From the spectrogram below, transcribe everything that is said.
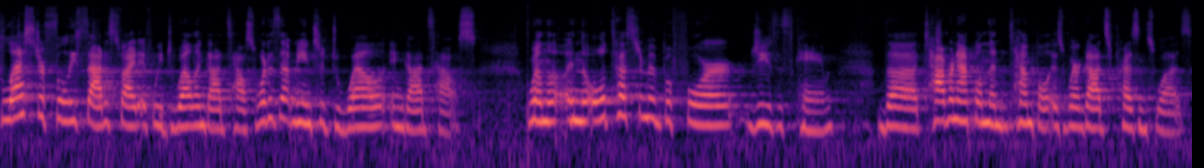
blessed or fully satisfied if we dwell in God's house. What does that mean to dwell in God's house? Well, in the Old Testament before Jesus came, the tabernacle and the temple is where God's presence was.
